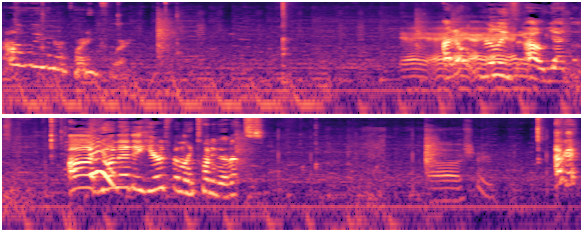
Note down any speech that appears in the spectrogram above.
how long have we been recording for? Hey, hey, I don't really. oh yeah, it does. Uh, you want to end it here? It's been like 20 minutes. Uh, sure. Okay.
